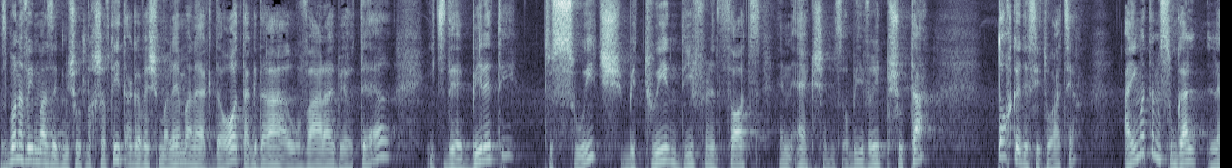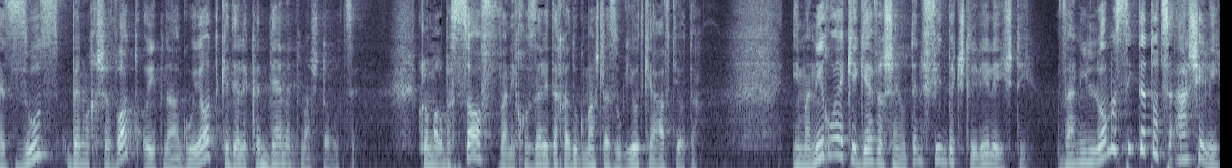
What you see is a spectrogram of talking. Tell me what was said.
אז בואו נבין מה זה גמישות מחשבתית. אגב, יש מלא מלא הגדרות, ההגדרה האהובה עליי ביותר, it's the ability to switch between different thoughts and actions, או בעברית פשוטה, תוך כדי סיטואציה. האם אתה מסוגל לזוז בין מחשבות או התנהגויות כדי לקדם את מה שאתה רוצה? כלומר, בסוף, ואני חוזר איתך לדוגמה של הזוגיות כי אהבתי אותה, אם אני רואה כגבר שאני נותן פידבק שלילי לאשתי, ואני לא משיג את התוצאה שלי,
